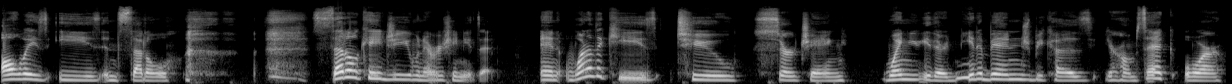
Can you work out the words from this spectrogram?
always ease and settle settle KG whenever she needs it. And one of the keys to searching when you either need a binge because you're homesick or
